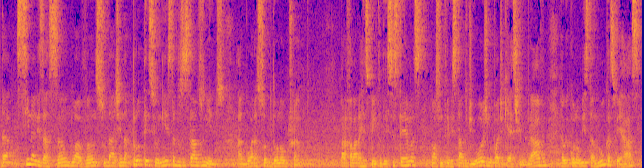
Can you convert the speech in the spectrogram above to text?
da sinalização do avanço da agenda protecionista dos Estados Unidos, agora sob Donald Trump. Para falar a respeito desses temas, nosso entrevistado de hoje no podcast Rio Bravo é o economista Lucas Ferraz,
